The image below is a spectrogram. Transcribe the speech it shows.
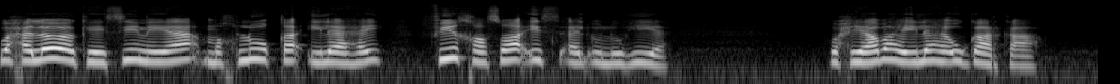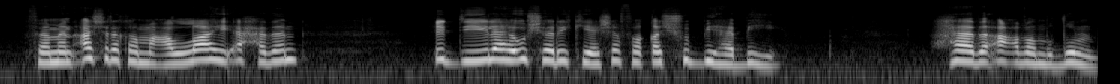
waxaa loo ekeysiinayaa makhluuqa ilaahay fii khasaa'is aluluhiya waxyaabaha ilaahay u gaarka ah. Faman ashraka maca allaahi axadan ciddii ilaahay u shariik yeesha faqad shubiha bihi. Hada acdamu dulm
